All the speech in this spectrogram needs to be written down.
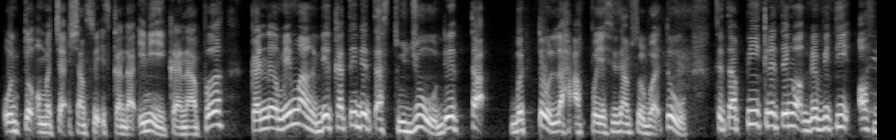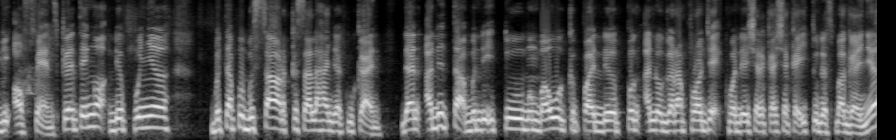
untuk memecat Syamsul Iskandar ini. Kerana apa? Kerana memang dia kata dia tak setuju. Dia tak betul lah apa yang si Syamsul buat tu. Tetapi kena tengok gravity of the offence. Kena tengok dia punya betapa besar kesalahan yang dilakukan dan ada tak benda itu membawa kepada penganugeraan projek kepada syarikat-syarikat itu dan sebagainya.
